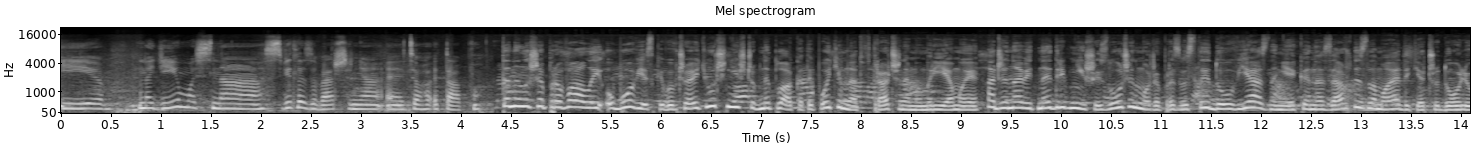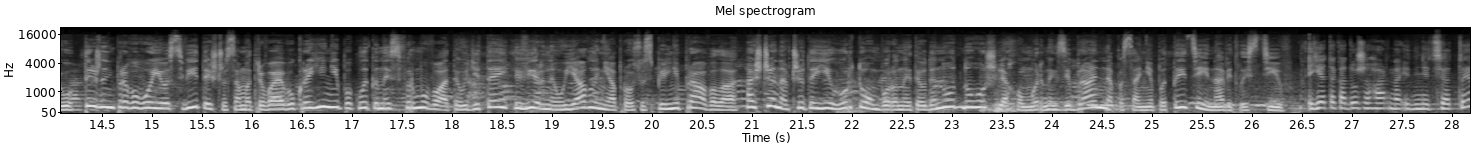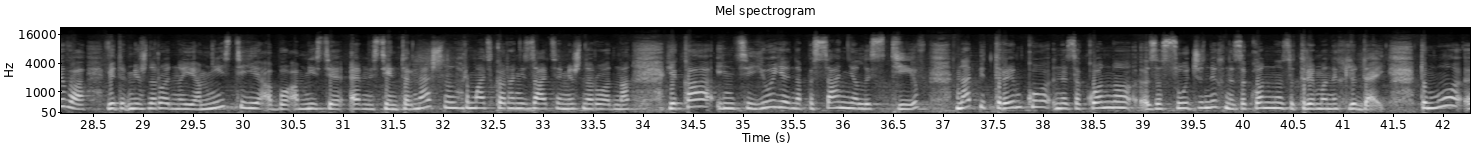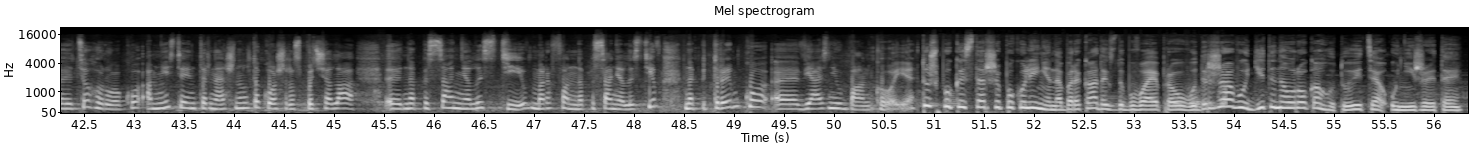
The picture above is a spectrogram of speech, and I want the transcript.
і надіємось на світле завершення е, цього етапу. Та не лише права, але й обов'язки вивчають учні, щоб не плакати потім над втраченими мріями. Адже навіть найдрібніший злочин може призвести до ув'язнення, яке назавжди зламає дитячу долю. Тиждень правової освіти, що саме триває в Україні, покликаний сформувати у дітей вірне уявлення про суспільні правила, а ще навчити їх гуртом боронити один одного шляхом мирних зібрань, написання петицій, навіть листів. Є така дуже гарна ініціатива від міжнародної амністії або амністія Amnesty International, громадська організація міжнародна, яка ініціює написання листів на підтримку незаконно засуджених, незаконно затриманих людей. Тому е, цього року Amnesty International також розпочала е, написання листів, марафон написання листів на підтримку е, в'язнів банкової. Тож, поки старше покоління на барикадах здобуває правову державу, діти на уроках готуються у ній жити.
